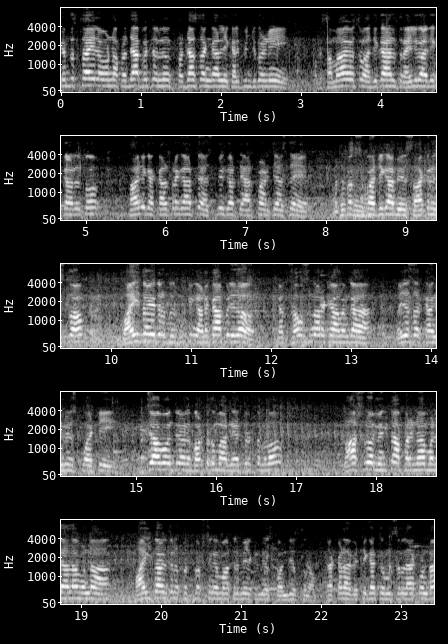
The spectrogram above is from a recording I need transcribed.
కింద స్థాయిలో ఉన్న ప్రజాప్రతినిధులను ప్రజా సంఘాలని కల్పించుకొని ఒక సమావేశం అధికారులతో రైల్వే అధికారులతో స్థానిక కలెక్టర్ గారితో ఎస్పీ గారితో ఏర్పాటు చేస్తే ప్రతిపక్ష పార్టీగా మేము సహకరిస్తాం. బాధితులు ముఖ్యంగా అనకాపల్లిలో గత సంవత్సరాల కాలంగా వైఎస్ఆర్ కాంగ్రెస్ పార్టీ విద్యావంతులైన భరత్ కుమార్ నేతృత్వంలో రాష్ట్రంలో మిగతా పరిణామాలు ఎలా ఉన్నా బాధితాయుతుల ప్రతిపక్షంగా మాత్రమే ఇక్కడ మేము స్పందిస్తున్నాం. ఎక్కడ వ్యక్తిగత సమస్యలు లేకుండా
